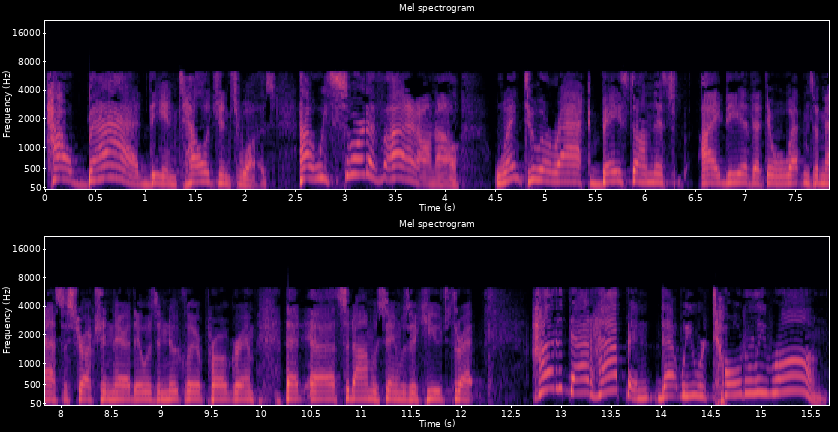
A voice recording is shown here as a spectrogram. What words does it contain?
how bad the intelligence was, how we sort of, I don't know, went to Iraq based on this idea that there were weapons of mass destruction there, there was a nuclear program, that uh, Saddam Hussein was a huge threat. How did that happen that we were totally wrong?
